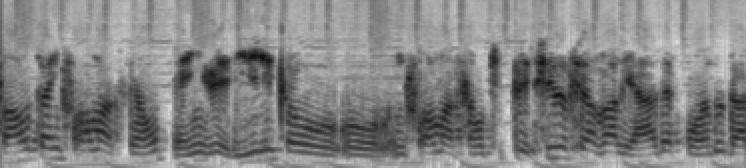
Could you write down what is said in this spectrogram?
falta é informação é inverídica ou, ou informação que precisa ser avaliada quando da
